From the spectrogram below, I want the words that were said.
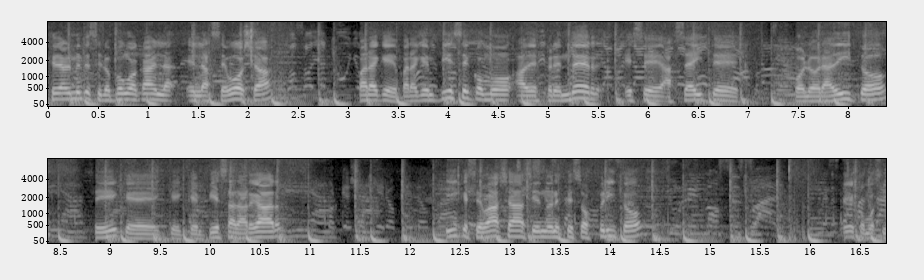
generalmente se lo pongo acá en la, en la cebolla. ¿Para qué? Para que empiece como a desprender ese aceite coloradito, ¿sí? que, que- que empieza a alargar. Y que se vaya haciendo en este sofrito. Es como si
